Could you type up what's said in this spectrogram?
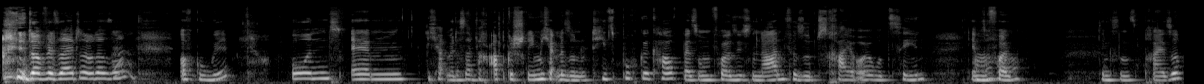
eine Doppelseite oder so, auf Google. Und ähm, ich habe mir das einfach abgeschrieben. Ich habe mir so ein Notizbuch gekauft bei so einem voll süßen Laden für so 3,10 Euro. Die haben Aha. so voll Dingsens Preise.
